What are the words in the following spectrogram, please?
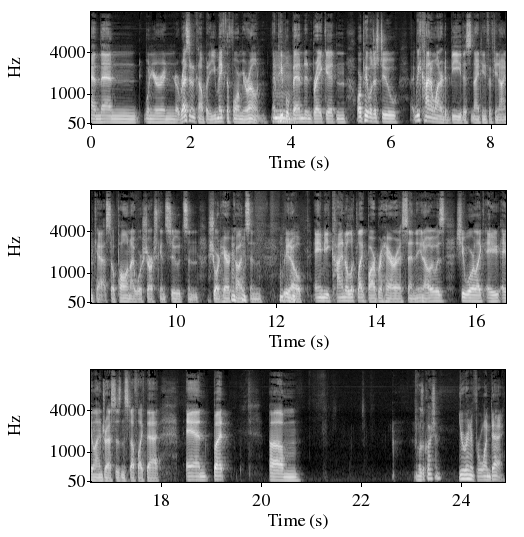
And then when you're in a resident company, you make the form your own. And people bend and break it and or people just do we kind of wanted to be this 1959 cast. So Paul and I wore sharkskin suits and short haircuts and you know, Amy kind of looked like Barbara Harris and you know, it was she wore like A A-line dresses and stuff like that. And but um what was the question? You were in it for one day.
